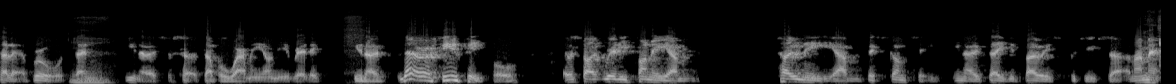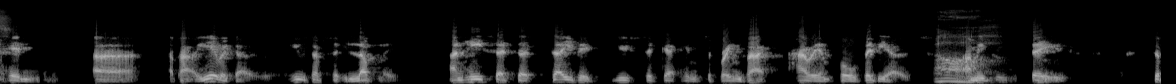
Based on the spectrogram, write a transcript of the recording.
sell it abroad, Yeah. then you know it's a sort of double whammy on you, really. You know, there are a few people. It was like really funny. Um, Tony um, Visconti, you know, David Bowie's producer, and I met him uh, about a year ago. He was absolutely lovely, and he said that David used to get him to bring back Harry and Paul videos. I mean, these to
